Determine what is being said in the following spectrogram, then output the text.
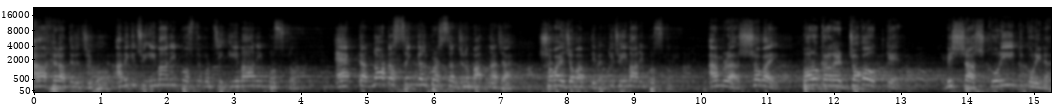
আখেরাতের জীবন। আমি কিছু ইমানই প্রশ্ন করছি, ইমানই প্রশ্ন। একটা নট আ সিঙ্গেল পার্সন যেন বাদ না যায়। সবাই জবাব দিবেন, কিছু ইমানই প্রশ্ন। আমরা সবাই পরকালের জগৎকে বিশ্বাস করি কি করি না?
